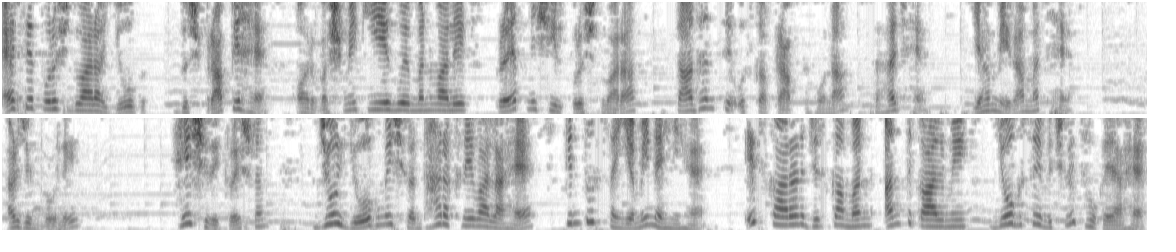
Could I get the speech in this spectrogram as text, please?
ऐसे पुरुष द्वारा योग दुष्प्राप्य है और वश में किए हुए मन वाले प्रयत्नशील पुरुष द्वारा साधन से उसका प्राप्त होना सहज है। यह मेरा मत है। अर्जुन बोले हे श्री कृष्ण, जो योग में श्रद्धा रखने वाला है, किंतु संयमी नहीं है, इस कारण जिसका मन अंत काल में योग से विचलित हो गया है,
